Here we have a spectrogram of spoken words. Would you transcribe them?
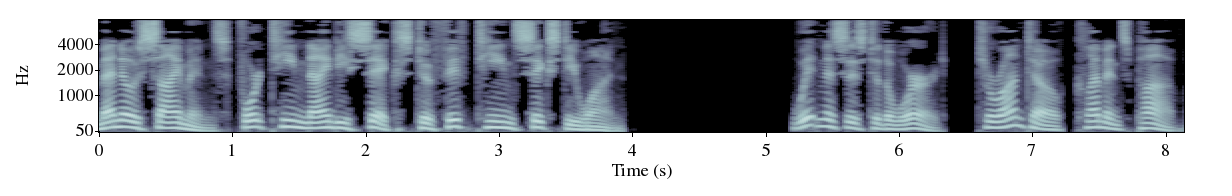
Menno Simons 1496 1561. Witnesses to the Word. Toronto, Clements Pub.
